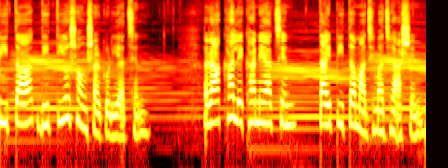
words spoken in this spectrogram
পিতা দ্বিতীয় সংসার করিয়াছেন। রাখাল এখানে আছেন, তাই পিতা মাঝে মাঝে আসেন।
